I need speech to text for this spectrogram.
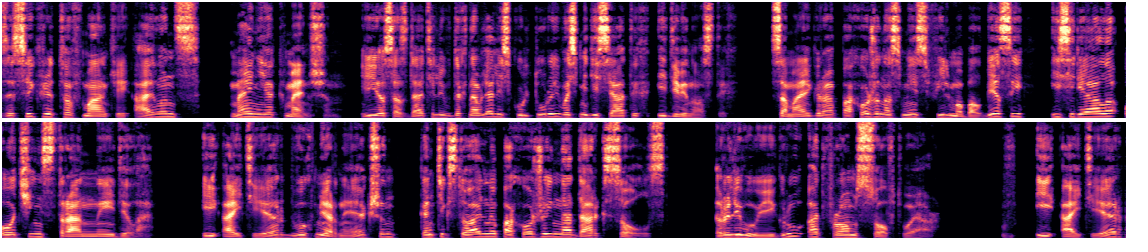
The Secret of Monkey Islands, Maniac Mansion. Ее создатели вдохновлялись культурой 80-х и 90-х. Сама игра похожа на смесь фильма «Балбесы» и сериала «Очень странные дела». И ITR — двухмерный экшен, контекстуально похожий на Dark Souls, ролевую игру от From Software. В EITR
